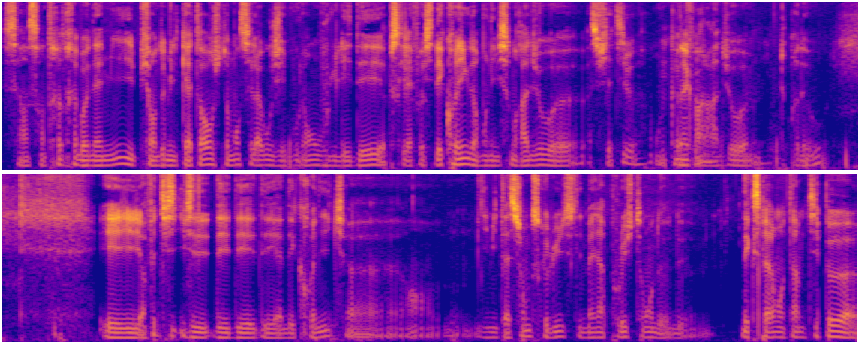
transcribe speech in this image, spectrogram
c'est un, un, très très bon ami. Et puis en 2014, justement, c'est là où j'ai voulu, voulu l'aider parce qu'il a fait aussi des chroniques dans mon émission de radio associative, donc la radio tout près de vous. Et en fait, il faisait des, des, des, des chroniques euh, d'imitation, parce que lui, c'était une manière pour lui justement d'expérimenter de, un petit peu. Euh,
